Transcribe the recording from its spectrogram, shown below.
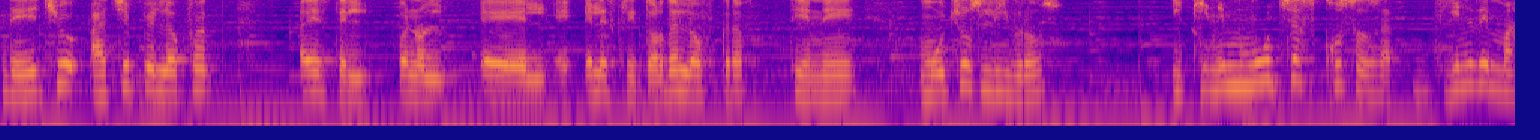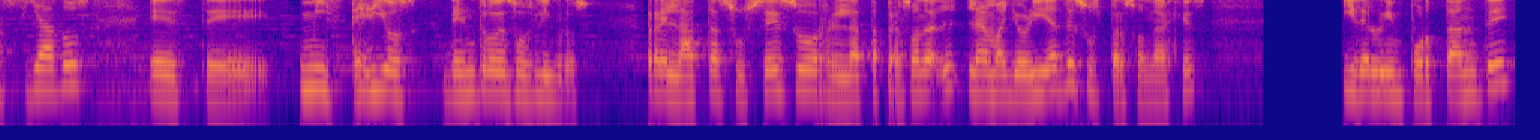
De hecho, H.P. Lovecraft, este, bueno, el, el escritor de Lovecraft tiene muchos libros y tiene muchas cosas, o sea, tiene demasiados este, misterios dentro de esos libros. Relata sucesos, relata personas, la mayoría de sus personajes y de lo importante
